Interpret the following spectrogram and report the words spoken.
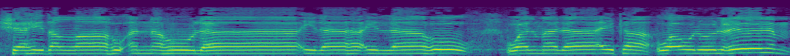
شهد الله أنه لا إله إلا هو والملائكة وأولو العلم.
